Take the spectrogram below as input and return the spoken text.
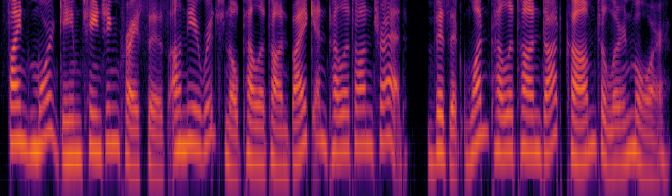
Find more game changing prices on the original Peloton Bike and Peloton Tread. Visit onepeloton.com to learn more.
